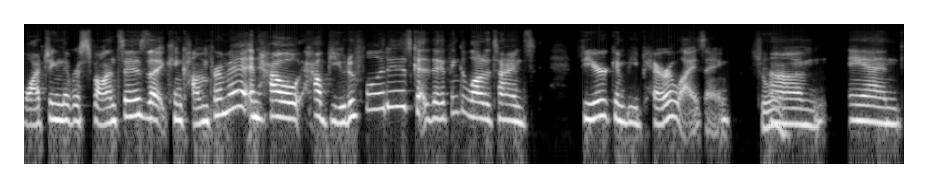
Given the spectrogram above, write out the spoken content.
watching the responses that can come from it and how how beautiful it is because i think a lot of times fear can be paralyzing sure um and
